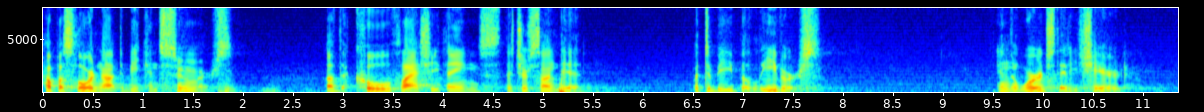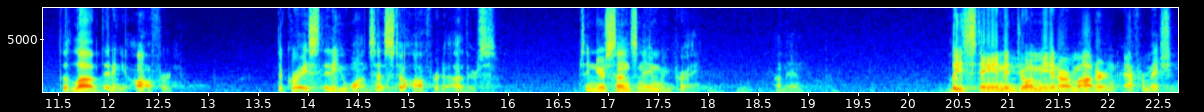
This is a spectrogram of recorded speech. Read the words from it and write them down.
Help us, Lord, not to be consumers of the cool, flashy things that your son did, but to be believers in the words that he shared, the love that he offered, the grace that he wants us to offer to others. It's in your son's name we pray. Amen. Please stand and join me in our modern affirmation.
